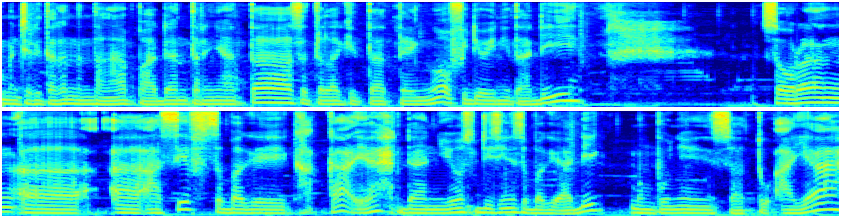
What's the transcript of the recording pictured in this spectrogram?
menceritakan tentang apa. Dan ternyata setelah kita tengok video ini tadi seorang eh, eh, Asif sebagai kakak ya dan Yos di sini sebagai adik mempunyai satu ayah.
